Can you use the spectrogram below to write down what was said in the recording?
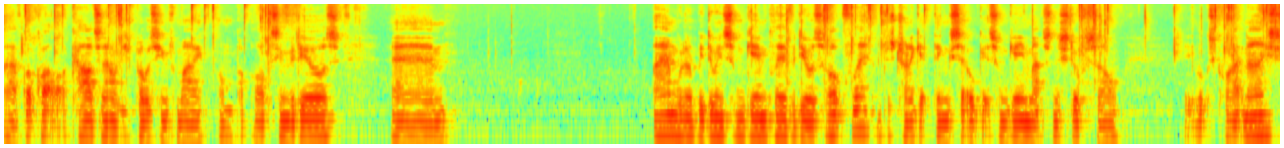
I've got quite a lot of cards now, as you've probably seen from my unboxing videos. Um, I am going to be doing some gameplay videos hopefully. I'm just trying to get things set up, get some game mats and stuff so it looks quite nice.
